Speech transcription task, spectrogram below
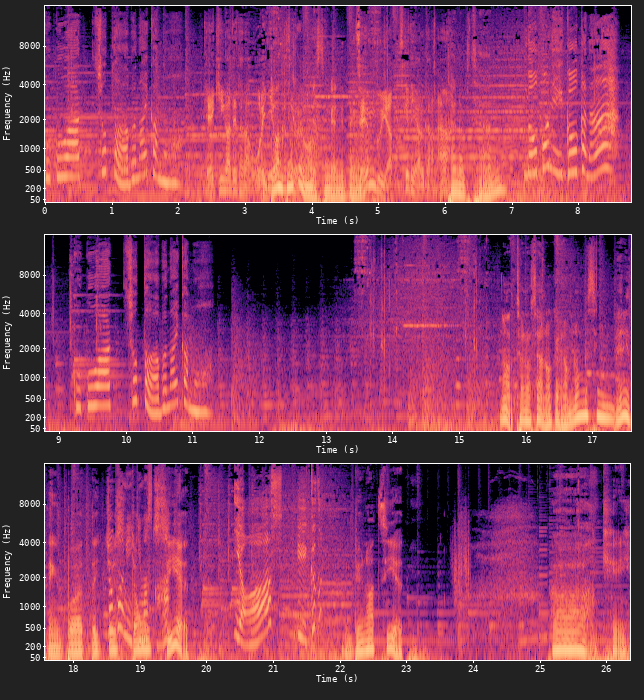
ここはちょっと危ないかも。敵が出たら俺に任せろよ.全部やっつけてやるからな。Ten of ten. どこに行こうかな？ここはちょっと危ないかも No, 10 out of 10. Okay, I'm not missing anything, but they just don't see it. I do not see it. Uh, okay.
